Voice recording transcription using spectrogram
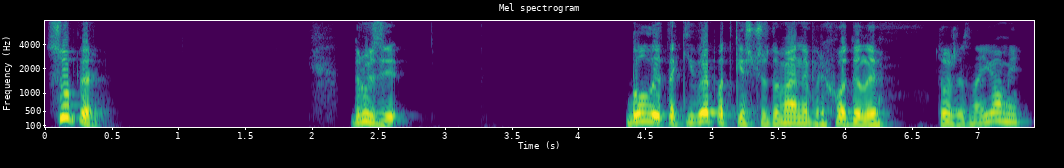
Супер! Друзі, були такі випадки, що до мене приходили теж знайомі.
